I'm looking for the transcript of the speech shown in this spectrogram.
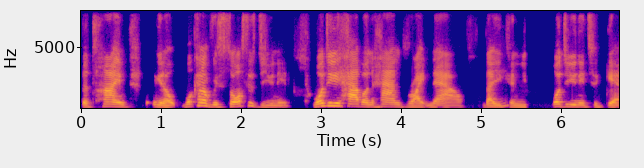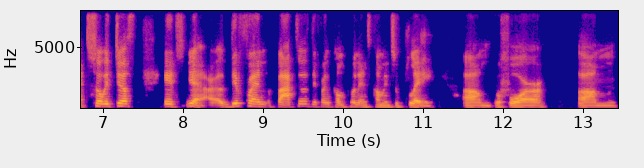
the time, you know, what kind of resources do you need? What do you have on hand right now that you can what do you need to get? So it just it's yeah, uh, different factors, different components come into play um, before um,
